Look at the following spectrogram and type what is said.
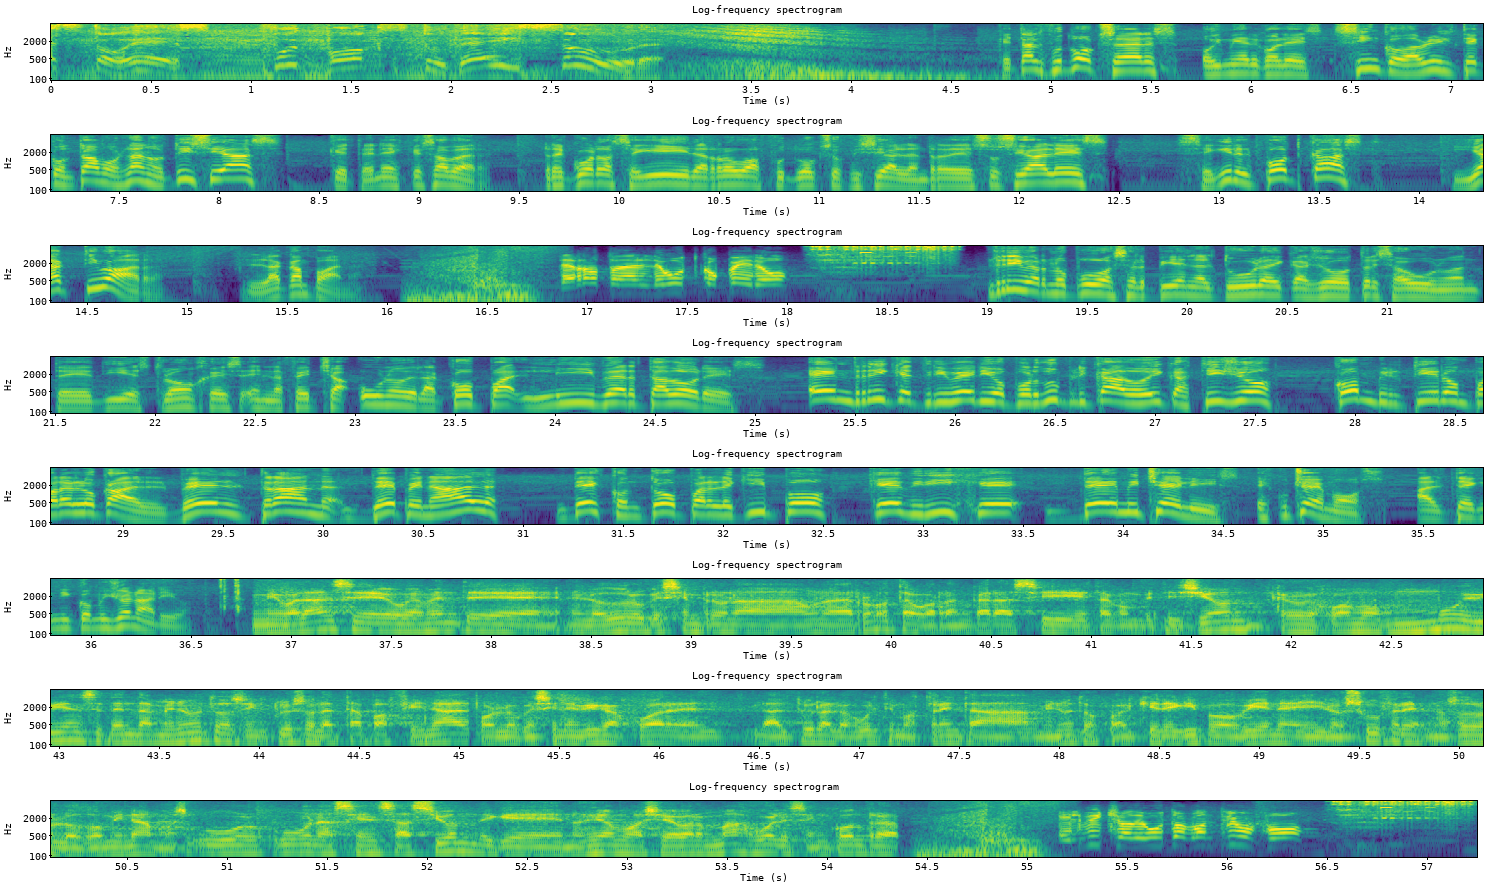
Esto es Footbox Today Sur. ¿Qué tal, Footboxers? Hoy miércoles 5 de abril te contamos las noticias que tenés que saber. Recuerda seguir arroba Footbox Oficial en redes sociales, seguir el podcast y activar la campana. Derrota en el debut copero. River no pudo hacer pie en la altura y cayó 3 a 1 ante 10 Stronges en la fecha 1 de la Copa Libertadores. Enrique Triverio por duplicado y Castillo convirtieron para el local. Beltrán de penal descontó para el equipo que dirige De Michelis. Escuchemos al técnico millonario. Mi balance, obviamente, en lo duro que siempre una, una derrota o arrancar así esta competición. Creo que jugamos muy bien 70 minutos, incluso la etapa final, por lo que significa jugar en la altura los últimos 30 minutos. Cualquier equipo viene y lo sufre, nosotros los dominamos. Hubo, hubo una sensación de que nos íbamos a llevar más goles en contra. El bicho debutó con triunfo.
